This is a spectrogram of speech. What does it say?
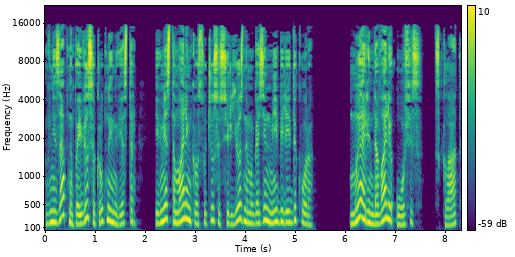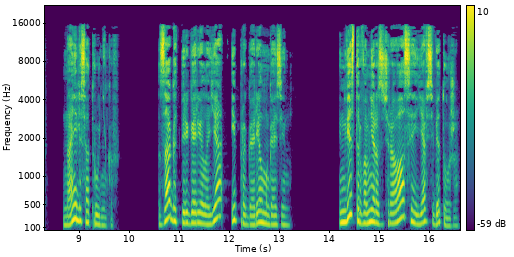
Внезапно появился крупный инвестор, и вместо маленького случился серьезный магазин мебели и декора. Мы арендовали офис, склад, наняли сотрудников. За год перегорела я и прогорел магазин. Инвестор во мне разочаровался, и я в себе тоже.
